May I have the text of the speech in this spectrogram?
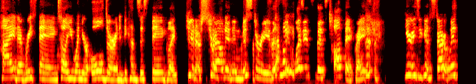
hide everything, tell you when you're older, and it becomes this big, like, you know, shrouded in mystery. right. like, what is this topic, right? Here is you can start with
